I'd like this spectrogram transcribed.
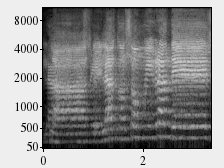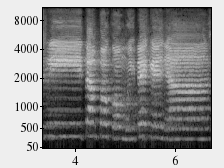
Las velas no son muy grandes ni tampoco muy pequeñas,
